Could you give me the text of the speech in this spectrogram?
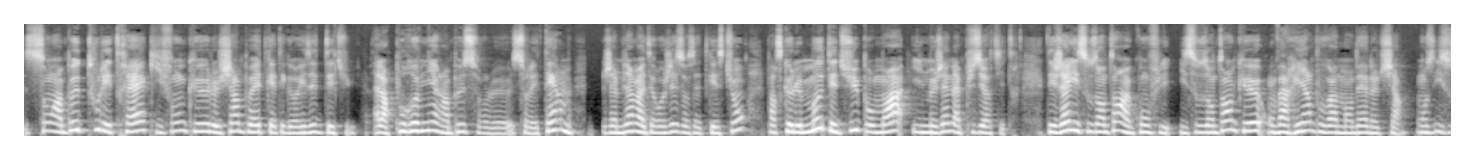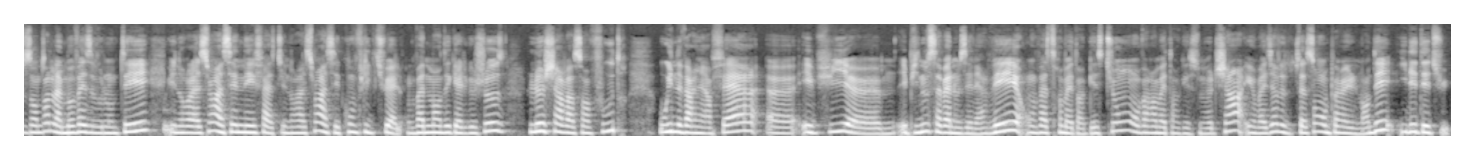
sont un peu tous les traits qui font que le chien peut être catégorisé de têtu. Alors pour revenir un peu sur, le, sur les termes, j'aime bien m'interroger sur cette question parce que le mot têtu, pour moi, il me gêne à plusieurs titres. Déjà, il sous-entend un conflit. Il sous-entend qu'on va rien pouvoir demander à notre chien. il sous-entend de la mauvaise volonté, une relation assez néfaste, une relation assez conflictuelle. On va demander quelque chose, le chien va s'en foutre, ou il ne va rien faire, euh, et, puis, euh, et puis nous, ça va nous énerver, on va se remettre en question, on va remettre en question notre chien et on va dire de toute façon, on peut rien lui demander, il est têtu.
